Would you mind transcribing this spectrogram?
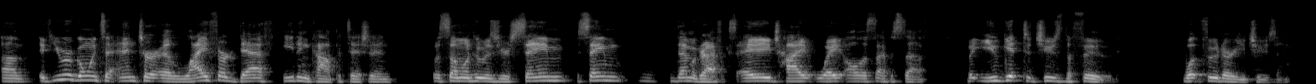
Um, if you were going to enter a life or death eating competition, with someone who is your same same demographics, age, height, weight, all this type of stuff, but you get to choose the food. What food are you choosing?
